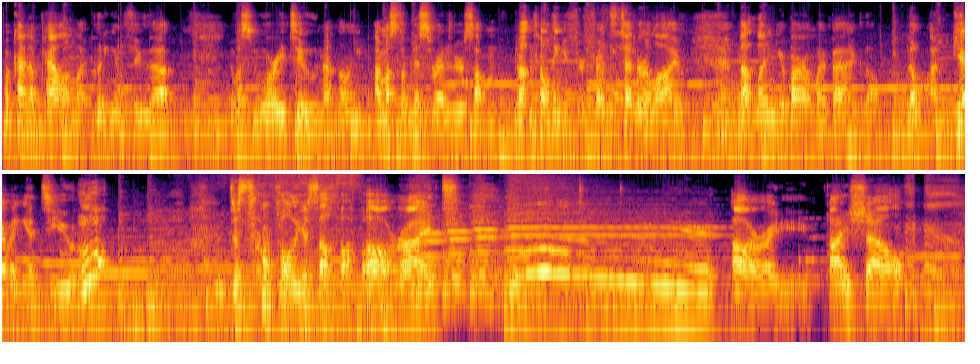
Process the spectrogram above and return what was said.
What kind of pal am I putting him through that? You must be worried too, not knowing... I must have misread it or something. Not knowing if your friend's dead or alive. Not letting you borrow my bag, though. Nope, I'm giving it to you. Just don't blow yourself up. Alright. Alrighty. I shall.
